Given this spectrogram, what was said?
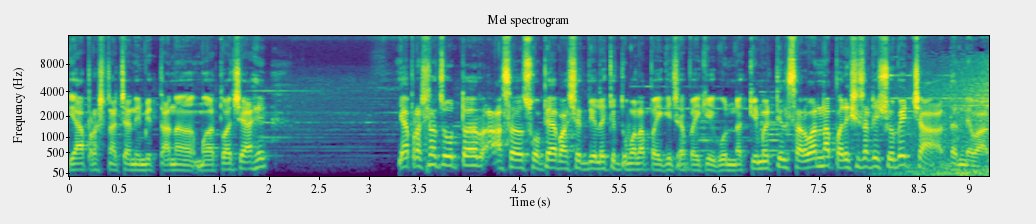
या प्रश्नाच्या निमित्तानं महत्त्वाचे आहे. या प्रश्नाचं उत्तर असं सोप्या भाषेत दिलं की तुम्हाला पैकीच्या पैकी गुण नक्की मिळतील. सर्वांना परीक्षेसाठी शुभेच्छा. धन्यवाद.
